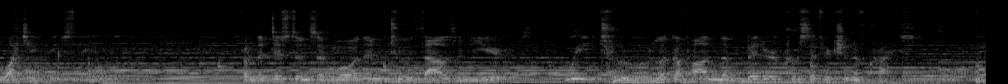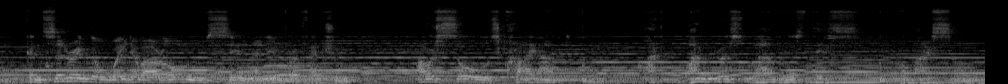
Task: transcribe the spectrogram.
watching these things. From the distance of more than 2,000 years, we too look upon the bitter crucifixion of Christ. Considering the weight of our own sin and imperfection, our souls cry out, What wondrous love is this, O my soul?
